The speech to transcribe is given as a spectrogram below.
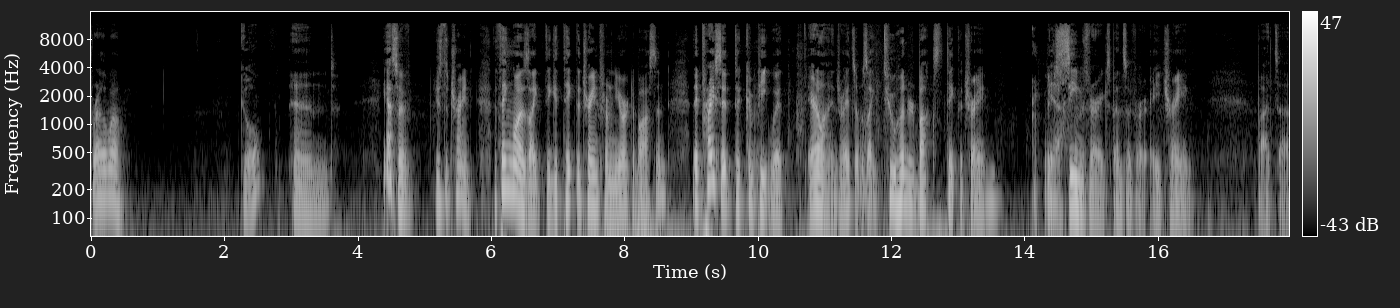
rather well. cool. And yeah, so I've used the train. The thing was, like, to get, take the train from New York to Boston, they price it to compete with airlines, right? So it was like two hundred bucks to take the train, which Yeah. seems very expensive for a train. But uh,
